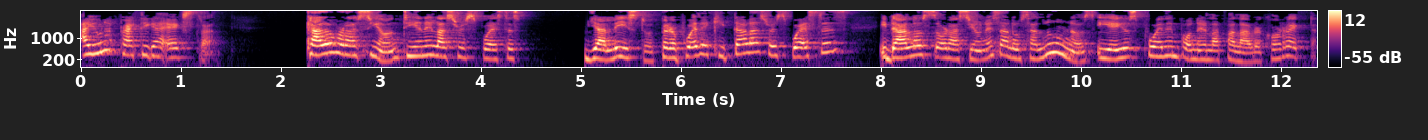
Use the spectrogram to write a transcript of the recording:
Hay una práctica extra. Cada oración tiene las respuestas ya listas, pero puede quitar las respuestas y dar las oraciones a los alumnos y ellos pueden poner la palabra correcta.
